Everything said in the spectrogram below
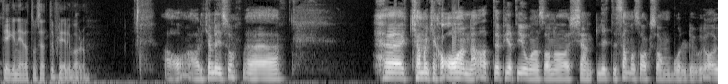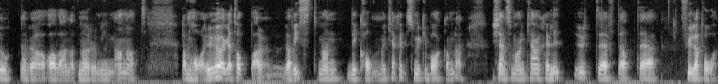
steg ner att de sätter fler i Mörrum. Ja, det kan bli så. Eh, kan man kanske ana att Peter Johansson har känt lite samma sak som både du och jag har gjort när vi har avhandlat Mörrum innan att de har ju höga toppar, ja, visst, men det kommer kanske inte så mycket bakom där. Det känns som man kanske är lite ute efter att eh, fylla på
